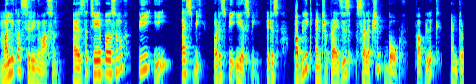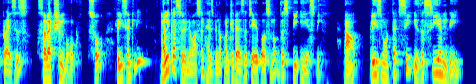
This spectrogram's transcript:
Mallika Srinivasan as the chairperson of PESB. What is PESB? It is Public Enterprises Selection Board. Public Enterprises Selection Board. So recently Mallika Srinivasan has been appointed as the chairperson of this PESB. Now please note that C is the CMD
